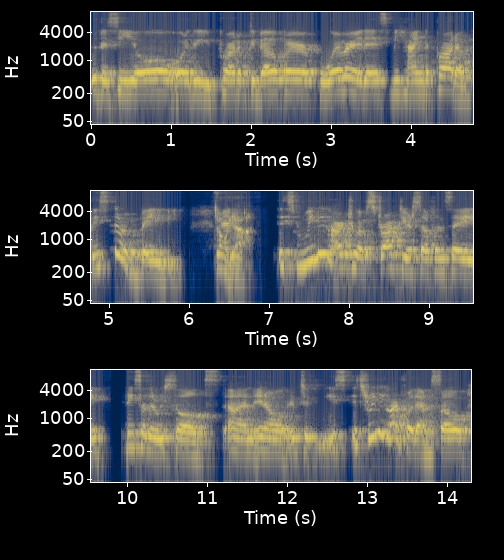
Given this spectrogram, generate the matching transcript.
with the CEO or the product developer, whoever it is behind the product. This is their baby. Oh and yeah. It's really hard to abstract yourself and say these are the results and you know it, it's, it's really hard for them so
